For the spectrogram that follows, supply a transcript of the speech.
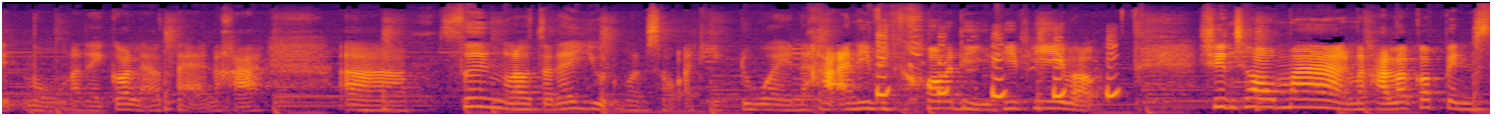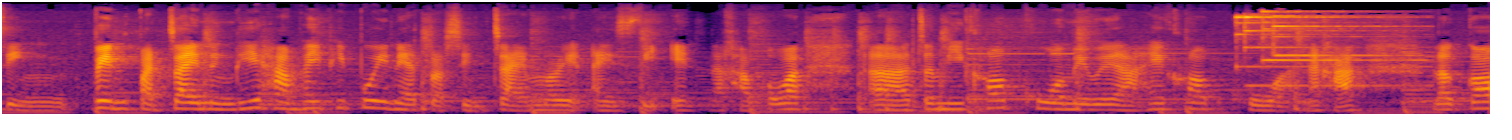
7โมงอะไรก็แล้วแต่นะคะซึ่งเราจะได้หยุดวันเสาร์อาทิตย์ด้วยนะคะ อันนี้เป็นข้อดีที่พี่แบบชื่นชอบมากนะคะ แล้วก็เป็นสิ่งเป็นปัจจัยหนึ่งที่ทำให้พี่ปุ้ยเนี่ยตัดสินใจมาเรียน ICN นะคะ เพราะว่าจะมีครอบครัวมีเวลาให้ครอบครัวนะคะ แล้วก็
